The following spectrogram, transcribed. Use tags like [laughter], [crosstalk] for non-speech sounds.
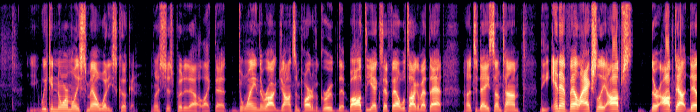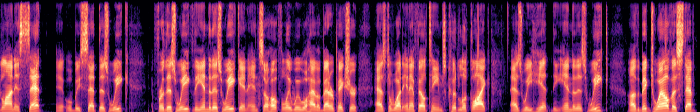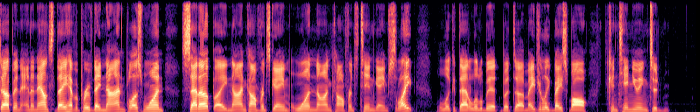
we can normally smell what he's cooking. Let's just put it out like that. Dwayne the Rock Johnson, part of a group that bought the XFL. We'll talk about that uh, today sometime. The NFL actually opts their opt out deadline is set. It will be set this week for this week, the end of this week, and and so hopefully we will have a better picture as to what NFL teams could look like as we hit the end of this week. Uh, the Big 12 has stepped up and, and announced they have approved a 9 plus 1 setup, a nine conference game, one non conference 10 game slate. We'll look at that a little bit. But uh, Major League Baseball continuing to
